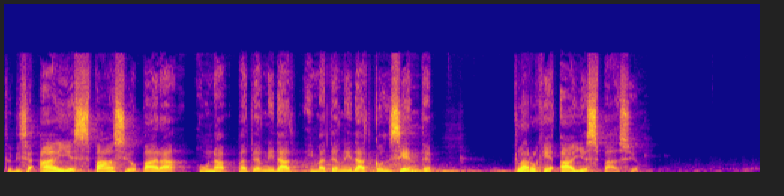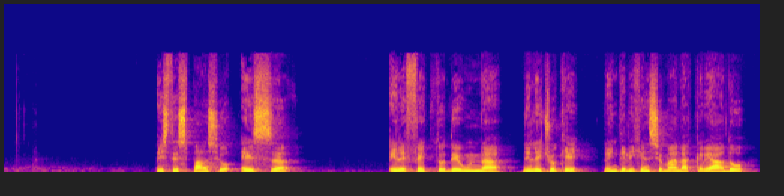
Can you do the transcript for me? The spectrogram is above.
tú dices, hay espacio para una paternidad y maternidad consciente. Claro que hay espacio. Este espacio es eh, el efecto de una, del hecho que la inteligencia humana ha creado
